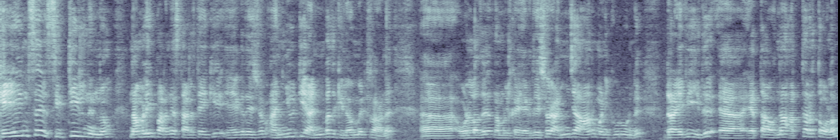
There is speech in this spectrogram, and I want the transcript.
കെയ്ൻസ് സിറ്റിയിൽ നിന്നും നമ്മൾ ഈ പറഞ്ഞ സ്ഥലത്തേക്ക് ഏകദേശം അഞ്ഞൂറ്റി അൻപത് കിലോമീറ്റർ ആണ് ഉള്ളത്. നമ്മൾക്ക് ഏകദേശം ഒരു അഞ്ച് ആറ് മണിക്കൂർ കൊണ്ട് ഡ്രൈവ് ചെയ്ത് എത്താവുന്ന അത്രത്തോളം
